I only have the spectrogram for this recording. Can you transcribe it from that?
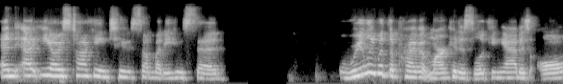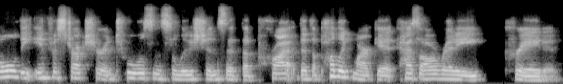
And uh, you know, I was talking to somebody who said, really, what the private market is looking at is all the infrastructure and tools and solutions that the pri- that the public market has already created.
